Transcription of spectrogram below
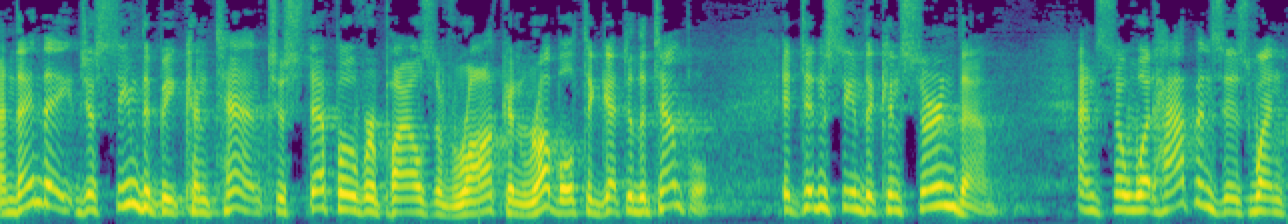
And then they just seemed to be content to step over piles of rock and rubble to get to the temple. It didn't seem to concern them. And so what happens is when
